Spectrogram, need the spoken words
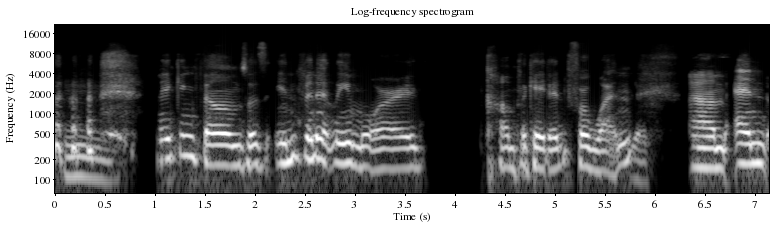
Mm. making films was infinitely more complicated for one Yes. um, and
